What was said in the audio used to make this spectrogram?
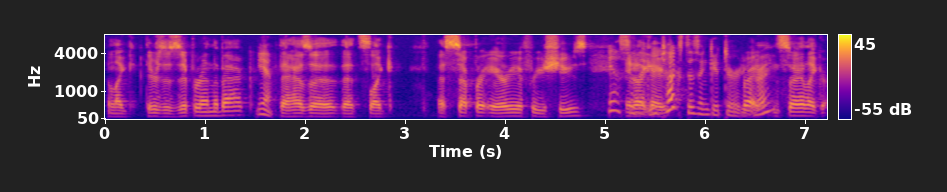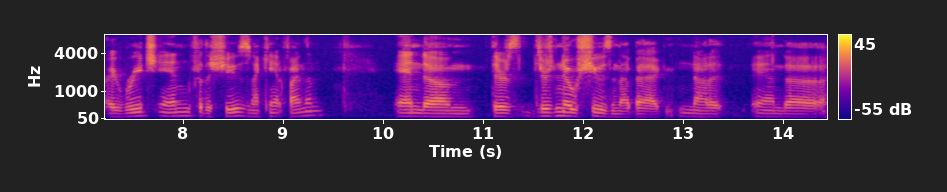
and like there's a zipper in the back. Yeah. That has a that's like a separate area for your shoes. yeah so And, that like, your I- tux doesn't get dirty Right. right, And so I like I reach in for the shoes and I can't find them, and um, there's there's no shoes in that bag. Not it. And uh,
